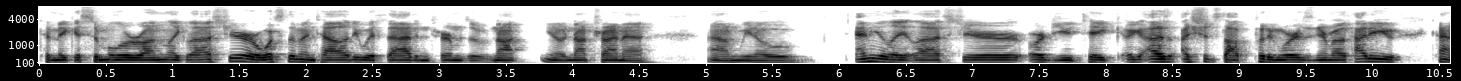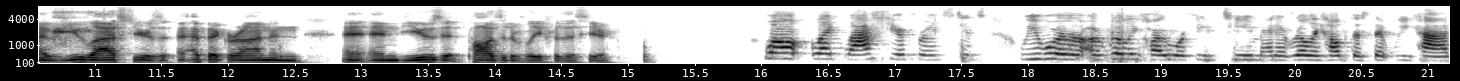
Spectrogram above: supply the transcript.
to make a similar run like last year, or what's the mentality with that in terms of not you know not trying to um, you know emulate last year, or do you take? I, I, should stop putting words in your mouth. How do you kind of view last year's epic run and, and and use it positively for this year? Well, like last year, for instance, we were a really hardworking team, and it really helped us that we had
